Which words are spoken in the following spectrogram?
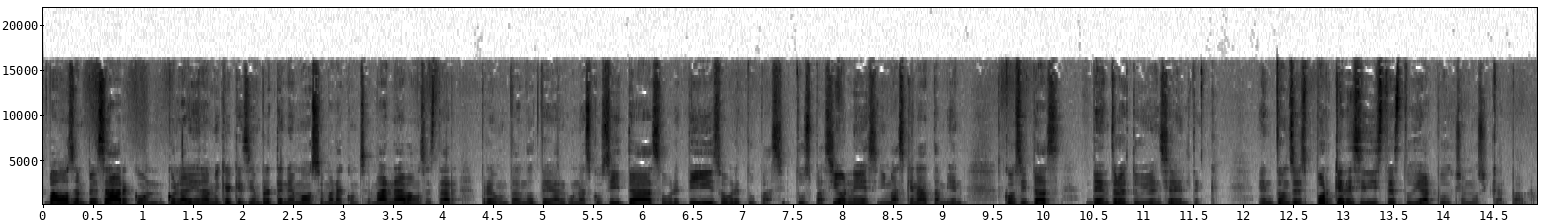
Vamos a empezar con, con, la dinámica que siempre tenemos semana con semana. Vamos a estar preguntándote algunas cositas sobre ti, sobre tu tus pasiones y más que nada también cositas dentro de tu vivencia del TEC. Entonces, ¿por qué decidiste estudiar producción musical, Pablo?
